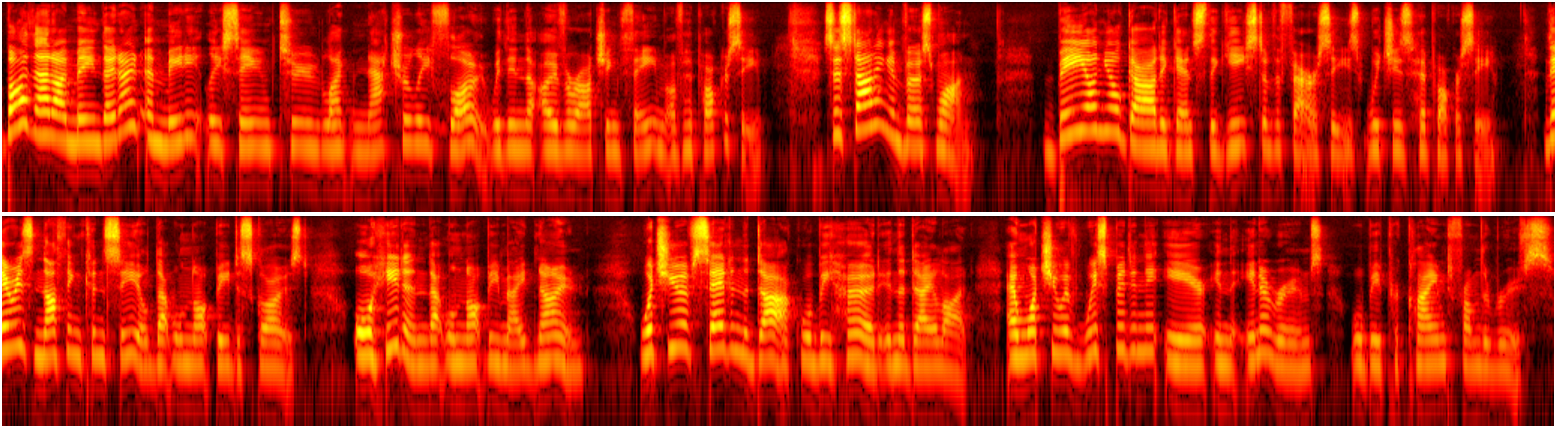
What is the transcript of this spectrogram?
By that I mean they don't immediately seem to like naturally flow within the overarching theme of hypocrisy. So starting in verse 1, be on your guard against the yeast of the Pharisees, which is hypocrisy. There is nothing concealed that will not be disclosed, or hidden that will not be made known. What you have said in the dark will be heard in the daylight, and what you have whispered in the ear in the inner rooms will be proclaimed from the roofs.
